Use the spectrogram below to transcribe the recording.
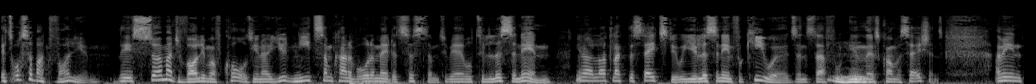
it's also about volume. There's so much volume of calls. You know, you'd need some kind of automated system to be able to listen in, you know, a lot like the States do, where you listen in for keywords and stuff in mm-hmm. those conversations. I mean,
